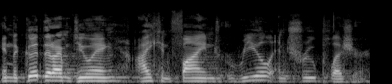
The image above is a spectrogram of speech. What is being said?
in the good that I'm doing, I can find real and true pleasure.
